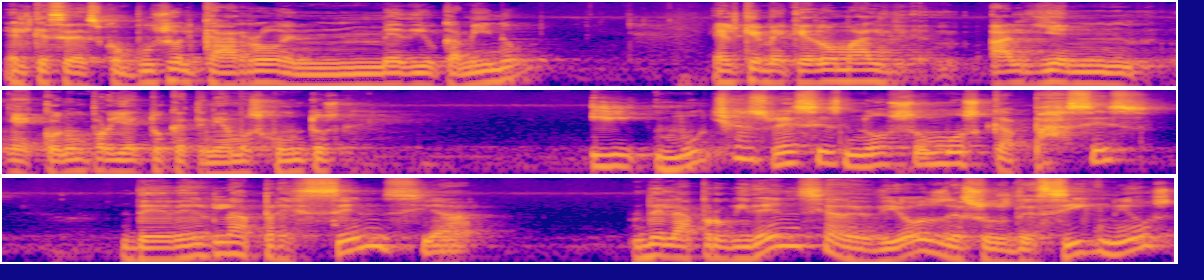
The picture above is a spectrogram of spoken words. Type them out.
el que se descompuso el carro en medio camino, el que me quedó mal alguien eh, con un proyecto que teníamos juntos. Y muchas veces no somos capaces de ver la presencia de la providencia de Dios, de sus designios,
